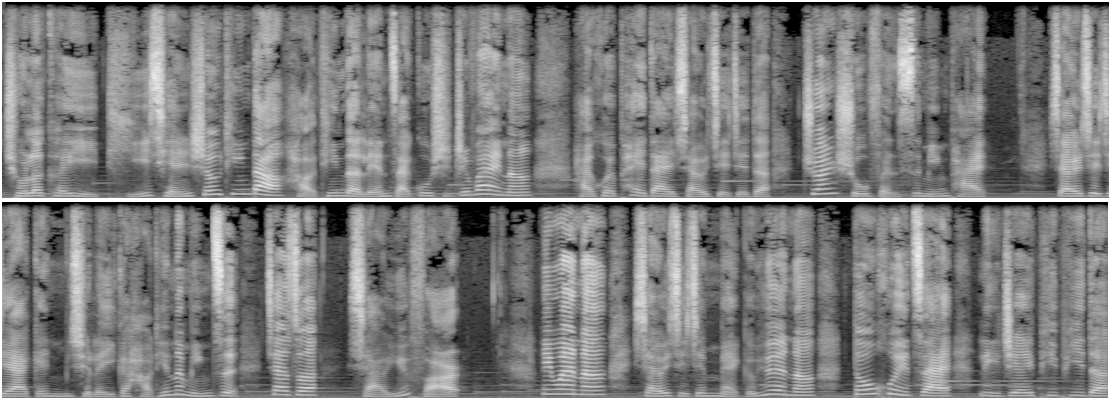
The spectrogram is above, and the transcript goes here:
除了可以提前收听到好听的连载故事之外呢，还会佩戴小鱼姐姐的专属粉丝名牌。小鱼姐姐呀，给你们取了一个好听的名字，叫做小鱼粉儿。另外呢，小鱼姐姐每个月呢，都会在荔枝 APP 的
